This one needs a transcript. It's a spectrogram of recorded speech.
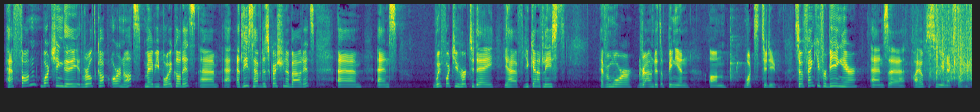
have fun watching the World Cup or not. Maybe boycott it. Um, at least have a discussion about it. Um, and with what you heard today, you have you can at least have a more grounded opinion on what to do. So thank you for being here, and uh, I hope to see you next time.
